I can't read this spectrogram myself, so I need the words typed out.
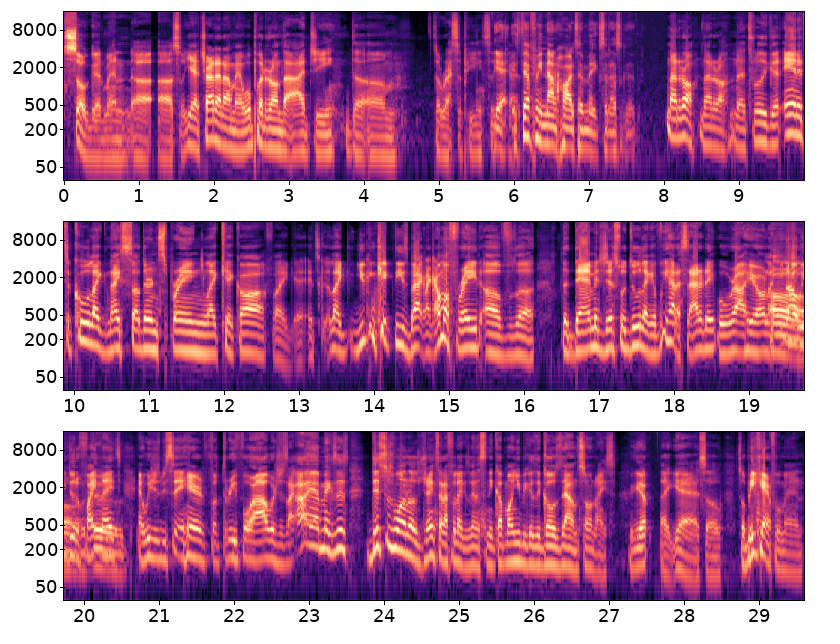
so good, man. Uh, uh, so yeah, try that out, man. We'll put it on the IG, the um, the recipe. So yeah, it's definitely not hard to make, so that's good. Not at all, not at all. No, it's really good, and it's a cool, like, nice southern spring, like kick off. Like, it's like you can kick these back. Like, I'm afraid of the the damage this will do. Like, if we had a Saturday where we're out here, or like you know how we do the Oh, fight dude. nights, and we just be sitting here for three, four hours, just like, oh yeah, mix this. This is one of those drinks that I feel like is gonna sneak up on you because it goes down so nice. Yep. Like, yeah, so so be careful, man.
